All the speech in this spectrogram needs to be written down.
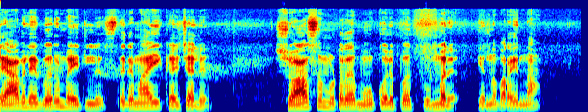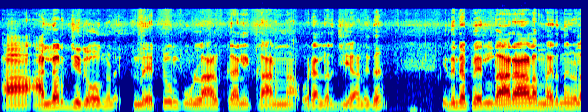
രാവിലെ വെറും വയറ്റിൽ സ്ഥിരമായി കഴിച്ചാൽ ശ്വാസം മുട്ടൽ മൂക്കൊലിപ്പ് തുമ്മൽ എന്ന് പറയുന്ന അലർജി രോഗങ്ങൾ ഇന്ന് ഏറ്റവും കൂടുതൽ ആൾക്കാരിൽ കാണുന്ന ഒരു അലർജിയാണിത്. ഇതിന്റെ പേരിൽ ധാരാളം മരുന്നുകൾ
